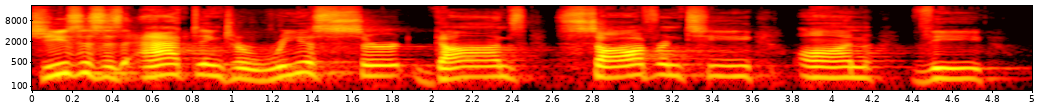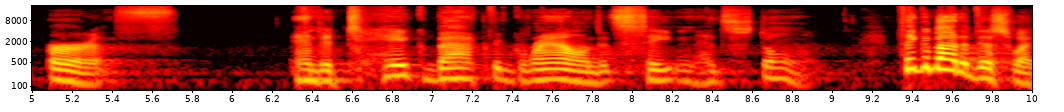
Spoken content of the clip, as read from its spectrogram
Jesus is acting to reassert God's sovereignty on the earth and to take back the ground that Satan had stolen. Think about it this way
